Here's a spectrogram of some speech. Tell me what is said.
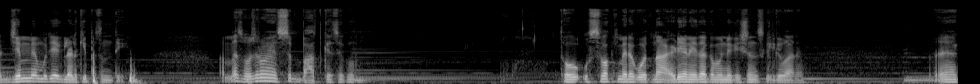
जिम में मुझे एक लड़की पसंद थी। अब मैं सोच रहा हूँ, इससे बात कैसे करूँ? तो उस वक्त मेरे को इतना आइडिया नहीं था कम्युनिकेशन स्किल के बारे में।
